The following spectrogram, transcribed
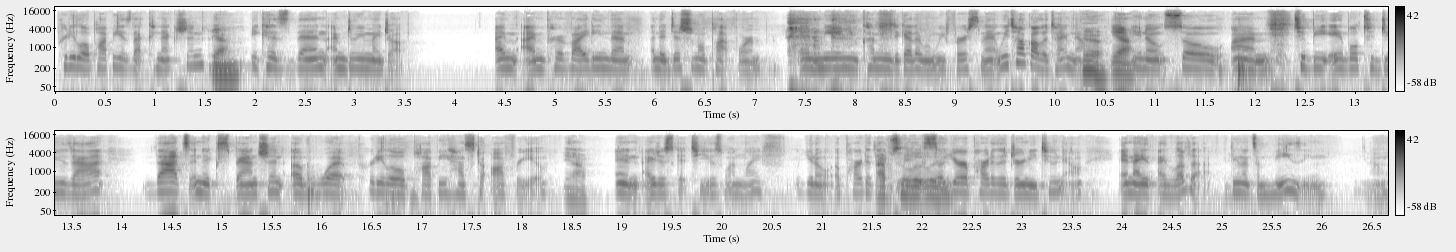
Pretty Little Poppy is that connection. Yeah. Because then I'm doing my job. I'm I'm providing them an additional platform, and me and you coming together when we first met. We talk all the time now. Yeah. Yeah. You know, so um, to be able to do that, that's an expansion of what Pretty Little Poppy has to offer you. Yeah. And I just get to use one life, you know, a part of that. mix. Absolutely. So you're a part of the journey too now, and I I love that. I think that's amazing. You know.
